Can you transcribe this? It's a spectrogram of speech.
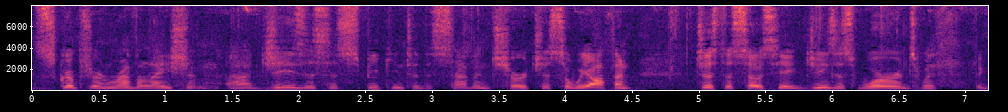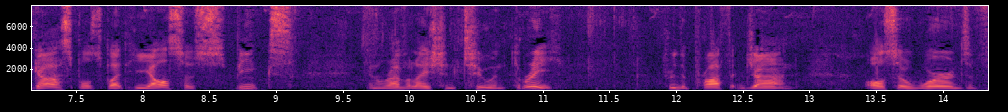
scripture in Revelation. Uh, Jesus is speaking to the seven churches. So we often just associate Jesus' words with the Gospels, but he also speaks in Revelation 2 and 3 through the prophet John, also words of,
